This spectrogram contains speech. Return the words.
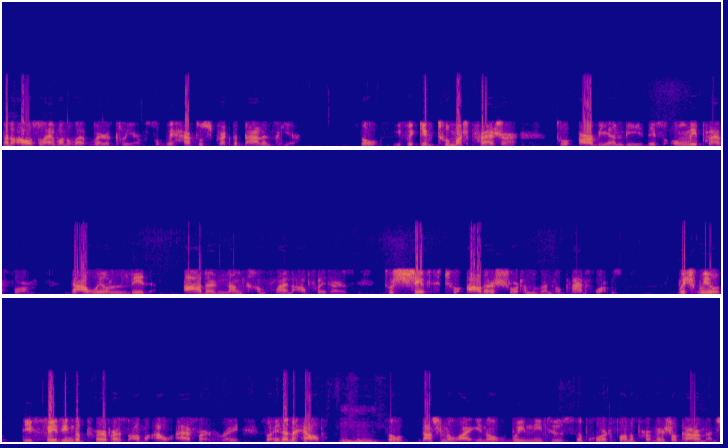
But also, I want to be very clear. So we have to strike the balance here. So if we give too much pressure to Airbnb, this only platform, that will lead other non-compliant operators to shift to other short-term rental platforms which will defeating the purpose of our effort, right? So it doesn't help. Mm-hmm. So that's why you know we need to support from the provincial government.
